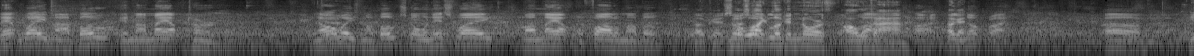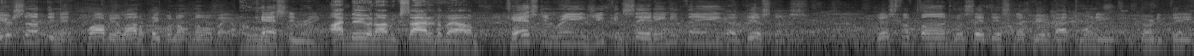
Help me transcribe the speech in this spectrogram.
That way my boat and my map turn. And Okay. always my boat's going this way, my map will follow my boat. Okay. So Know it's like looking north all the time. Right. Okay. No, right. Um, here's something that probably a lot of people don't know about. Casting rings. I do, and I'm excited about them. Casting rings, you can set anything a distance. Just for fun, we'll set this one up here at about 20, 30 feet.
